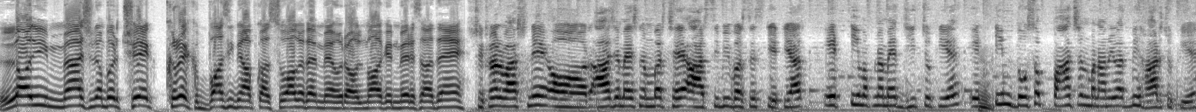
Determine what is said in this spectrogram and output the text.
लो जी मैच नंबर छह क्रिक बाजी में आपका स्वागत है। मैं हूँ राहुल मार्किन मेरे साथ हैं। शिखर वाशने और आज है मैच नंबर छह आरसीबी वर्सेस केटीआर। एक टीम अपना मैच जीत चुकी है। एक टीम 205 रन बनाने के बाद भी हार चुकी है।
